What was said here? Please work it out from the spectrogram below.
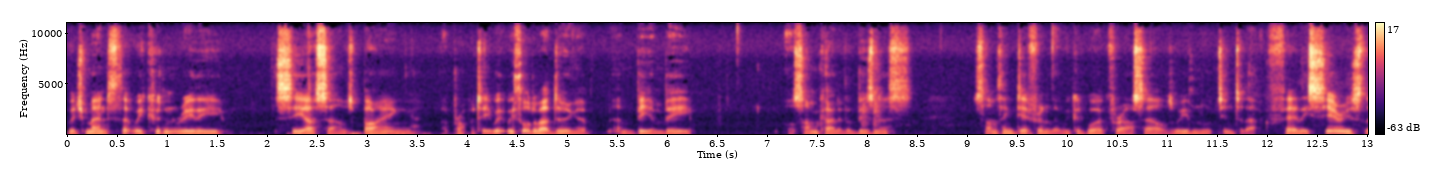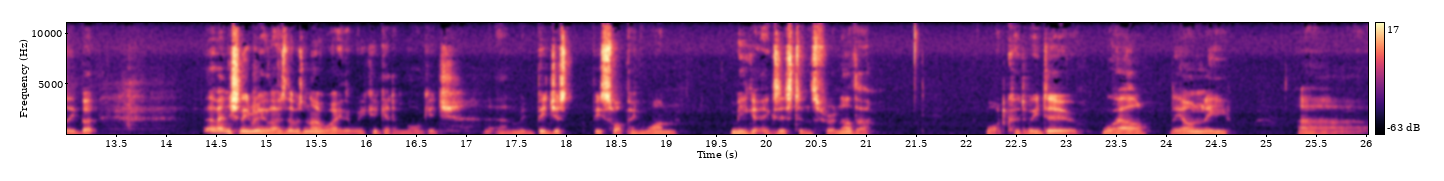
which meant that we couldn't really see ourselves buying a property. We, we thought about doing a, a B&B or some kind of a business, something different that we could work for ourselves. We even looked into that fairly seriously, but eventually realized there was no way that we could get a mortgage and we'd be just be swapping one meager existence for another. What could we do? Well, the only uh,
